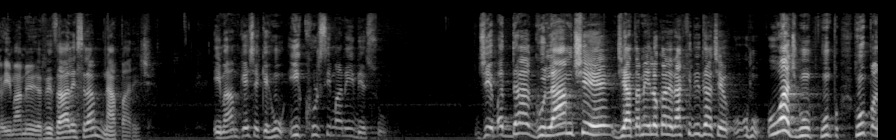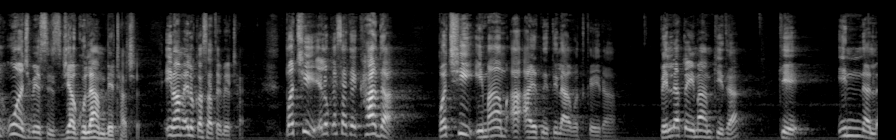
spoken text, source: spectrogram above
તો ઇમામે રિઝા અલ ઇસ્લામ ના પાડે છે. ઇમામ કહે છે કે હું એ ખુરશીમાં નહીં બેસું. જે બધા ગુલામ છે, જ્યાં તમે એ લોકોને રાખી દીધા છે ઉવા જ હું હું હું પણ ઉવા જ બેસીશ, જ્યાં ગુલામ બેઠા છે. ઇમામ એ લોકો સાથે બેઠા. પછી એ લોકો સાથે ખાધા. પછી ઇમામ આ આયતની તિલાવત કર્યા. પહેલા તો ઇમામ કીધા કે ઇન્નલ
